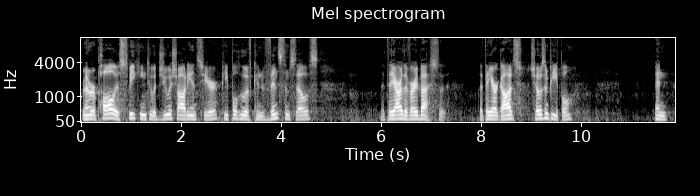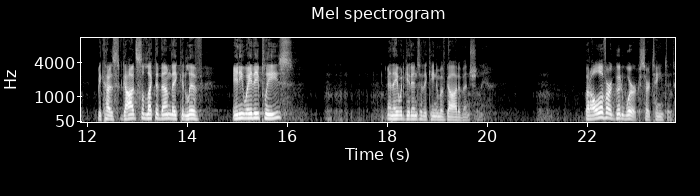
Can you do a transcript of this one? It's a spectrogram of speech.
Remember, Paul is speaking to a Jewish audience here, people who have convinced themselves that they are the very best, that, they are God's chosen people, and because God selected them, they could live any way they please, and they would get into the kingdom of God eventually. But all of our good works are tainted.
